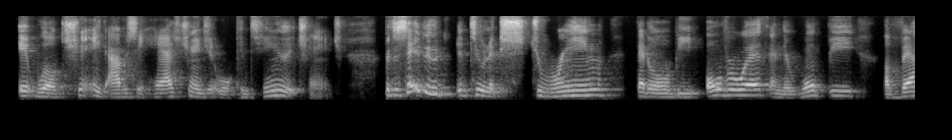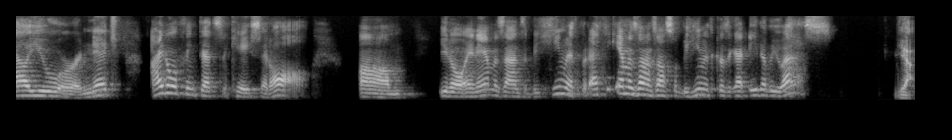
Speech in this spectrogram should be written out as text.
it will change. Obviously, has changed. It will continue to change. But to say to, to an extreme that it will be over with and there won't be a value or a niche, I don't think that's the case at all. Um, you know, and Amazon's a behemoth, but I think Amazon's also a behemoth because it got AWS. Yeah.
